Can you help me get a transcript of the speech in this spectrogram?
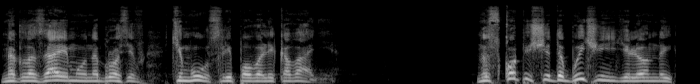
на глаза ему набросив тьму слепого ликования. На скопище добычи неделенной,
